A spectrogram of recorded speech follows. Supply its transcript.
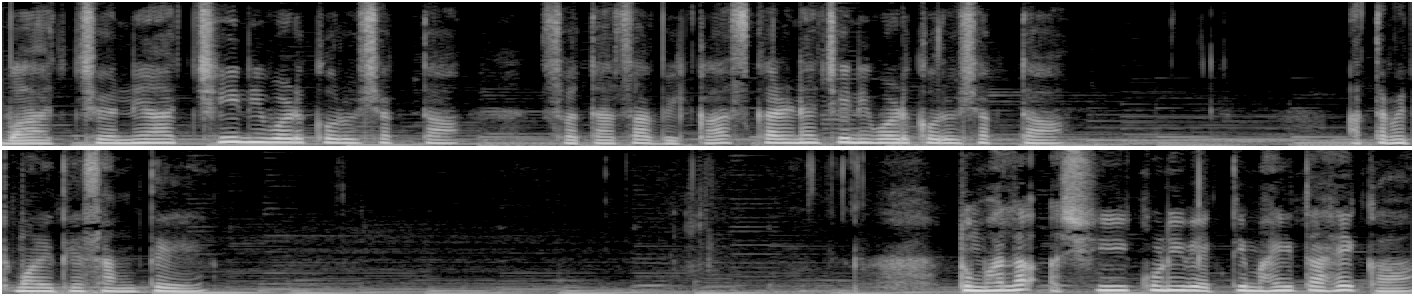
वाचण्याची निवड करू शकता. स्वतःचा विकास करण्याची निवड करू शकता. आता मी तुम्हाला इथे सांगते. तुम्हाला अशी कोणी व्यक्ती माहीत आहे का?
